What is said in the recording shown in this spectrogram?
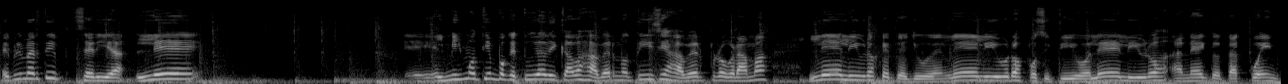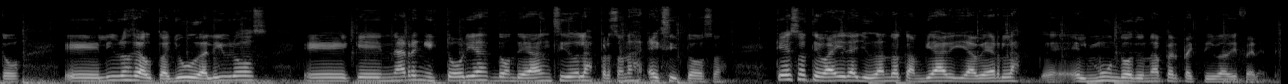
El primer tip sería lee eh, el mismo tiempo que tú dedicabas a ver noticias, a ver programas, lee libros que te ayuden, lee libros positivos, lee libros, anécdotas, cuentos, eh, libros de autoayuda, libros eh, que narren historias donde han sido las personas exitosas que eso te va a ir ayudando a cambiar y a ver eh, el mundo de una perspectiva diferente.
